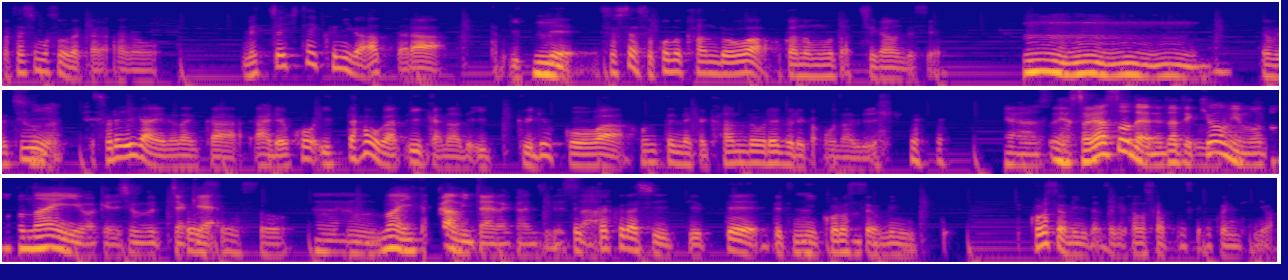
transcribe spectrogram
私もそうだから、あの、めっちゃ行きたい国があったら、行って、そしたらそこの感動は他のものとは違うんですよ。うんうんうんうん。でも別にそれ以外のなんか、あ、旅行行った方がいいかなで行く旅行は、本当になんか感動レベルが同じ。いや、いやそりゃそうだよね。だって興味もともとないわけでしょ、ぶっちゃけ。そうそうそう。うんうんまあ行くかみたいな感じでさせっか。くだしって言って、別にコロッセオ見に行って、コロッセオ見に行った時楽しかったんですけど、個人的には。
